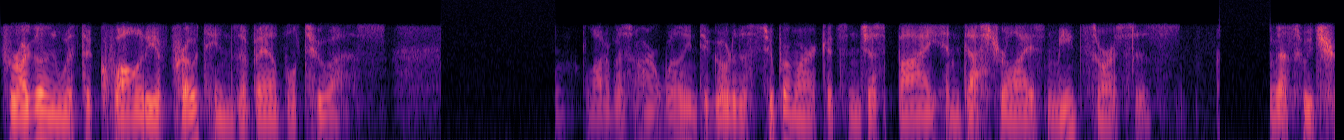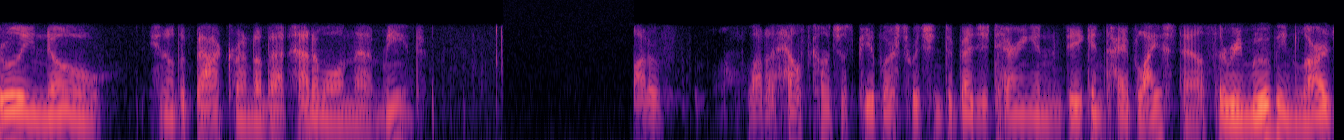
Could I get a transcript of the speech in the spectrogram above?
struggling with the quality of proteins available to us. A lot of us aren't willing to go to the supermarkets and just buy industrialized meat sources unless we truly know, you know, the background of that animal and that meat. A lot of a lot of health conscious people are switching to vegetarian and vegan type lifestyles. They're removing large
